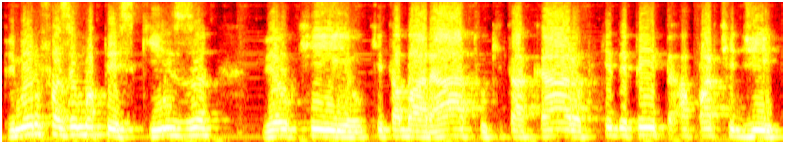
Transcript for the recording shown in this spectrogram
Primeiro fazer uma pesquisa, ver o que o que está barato, o que está caro, porque depende a parte de,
